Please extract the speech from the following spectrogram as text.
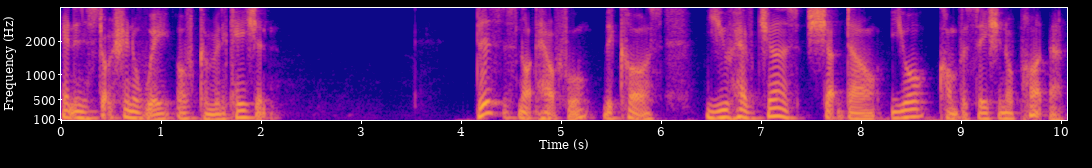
an instructional way of communication. This is not helpful because you have just shut down your conversational partner.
